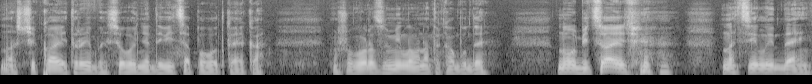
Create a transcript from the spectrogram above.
Нас чекають риби. Сьогодні дивіться погодка яка. Ну, щоб ви розуміли, вона така буде. Ну, обіцяють на цілий день.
